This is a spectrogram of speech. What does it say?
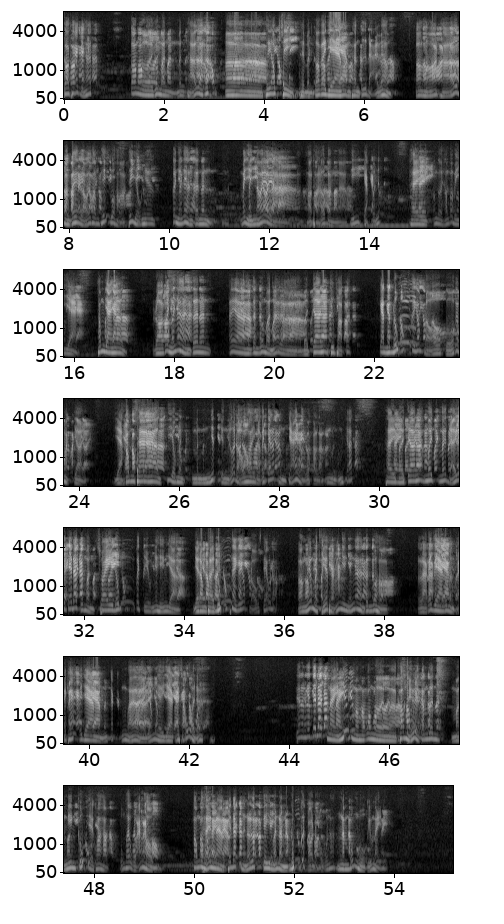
có khác gì hết. con người của mình mình thở ra ốc à, khí oxy thì mình có cái da của âm thân tứ đại phải không? Còn họ thở bằng cái lỗi không? Khí của họ thí dụ như có những cái hành tinh mấy vị nói là họ thở bằng à, khí carbonic. thì con người không có bị già sống dài hơn. rồi có những cái hành tinh cái à, hành tinh của mình á là bề trên chư Phật á, canh đúng cái góc độ của cái mặt trời. và không xa hơn. ví dụ mình mình nhích chừng nửa độ thôi là cái trái đất mình cháy rồi hoặc là lạnh mình cũng chết thì bề trên á, mới mới để cái trái đất của mình xoay đúng cái chiều như hiện giờ. và đồng thời đúng ngay cái góc độ xéo đó. còn nếu mà chỉ thẳng như những cái hành tinh của họ là cái da của mình phải khác cái da mình chắc cũng phải là giống như da cá sấu rồi đó. cho nên cái trái đất này nếu mà một con người mà không hiểu về tâm linh mà nghiên cứu về khoa học cũng phải quản hồn. không có thể nào trái đất này nó lucky mà nằm đúng cái tọa độ của nó năm bốn mùa kiểu này.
